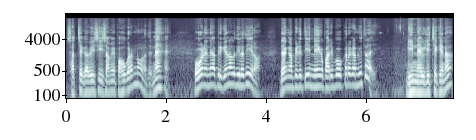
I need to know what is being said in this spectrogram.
සත්‍ය ගවේෂී සමය පහු කරන්න ඕනද? නැහැ. ඕනේ නැහැ අපිට ගෙනල්ලා දීලා තියෙනවා. දැන් අපිට තියෙන්නේ මේක පරිභෝග කරගන්න විතරයි. ගින්න ඇවිලිච්ච කෙනා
